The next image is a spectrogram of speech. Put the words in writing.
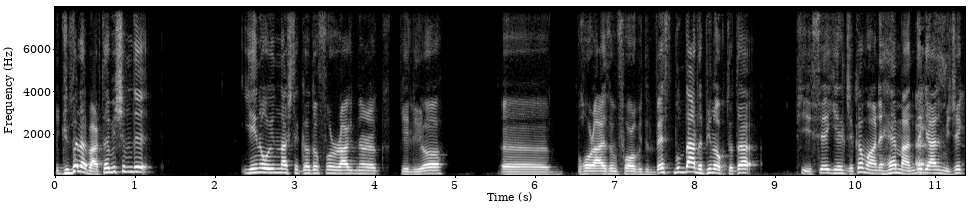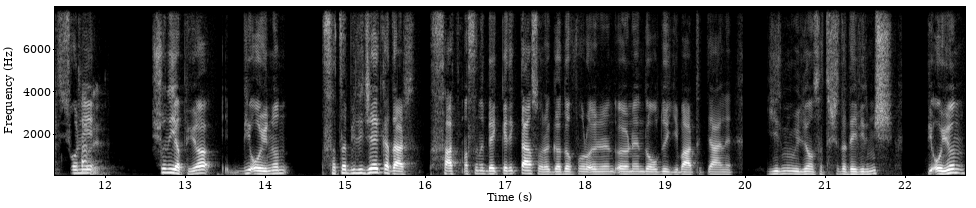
E, güzel haber. Tabii şimdi yeni oyunlar işte God of War Ragnarok geliyor. E, Horizon Forbidden West. Bunlar da bir noktada PC'ye gelecek ama hani hemen de Evet. gelmeyecek. Sony Tabii. şunu yapıyor. Bir oyunun satabileceği kadar satmasını bekledikten sonra God of War örneğin- örneğinde olduğu gibi artık yani 20 milyon satışı da devirmiş bir oyun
